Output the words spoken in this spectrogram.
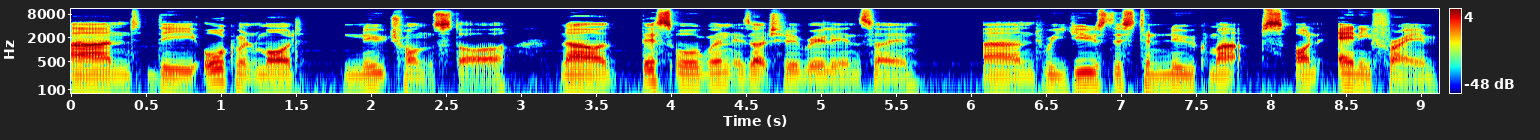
and the augment mod, Neutron Star. Now, this augment is actually really insane, and we use this to nuke maps on any frame.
